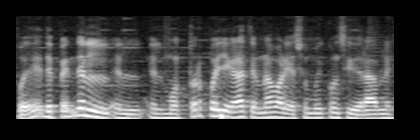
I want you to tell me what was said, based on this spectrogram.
puede, depende el, el- el motor puede llegar a tener una variación muy considerable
